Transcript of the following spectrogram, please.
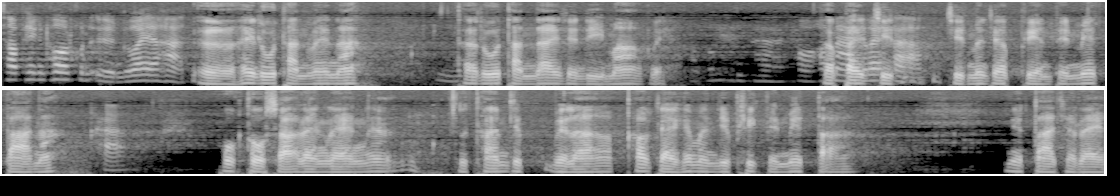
ชอบเพ่งโทษคนอื่นด้วยอะค่ะเออให้รู้ทันไว้นะ ถ้ารู้ทันได้จะดีมากเลยขอเข้าแล้วมาไปด้วยจิตค่ะจิตมันจะเปลี่ยนเป็นเมตตานะค่ะ พวกโทสะแรงๆเนี่ยสุดท้ายมันจะเวลาเข้าใจให้มันจะพลิกเป็นเมตตา เมตตาจะแรง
